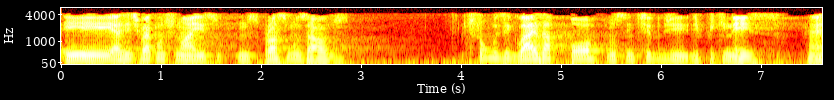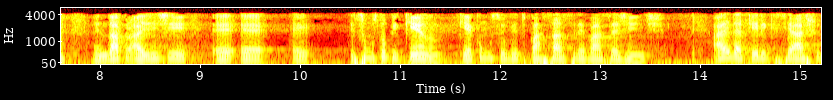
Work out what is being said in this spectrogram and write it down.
E a gente vai continuar isso nos próximos áudios. Somos iguais a pó no sentido de, de piquenês. Né? A, pra, a gente é, é, é e somos tão pequenos que é como se o vento passasse e levasse a gente. Aí daquele que se acha o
